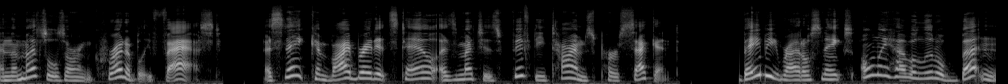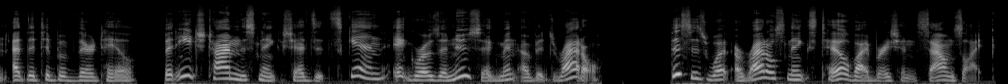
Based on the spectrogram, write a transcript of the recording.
and the muscles are incredibly fast. A snake can vibrate its tail as much as 50 times per second. Baby rattlesnakes only have a little button at the tip of their tail, but each time the snake sheds its skin, it grows a new segment of its rattle. This is what a rattlesnake's tail vibration sounds like.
